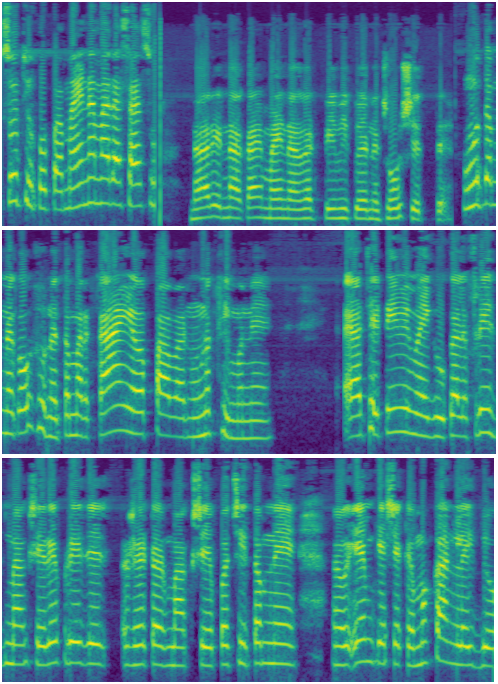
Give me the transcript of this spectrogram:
શું થયું પપ્પા માયના મારા સાસુ? ના રે ના કાંઈ માયના ટીવી તો એને જોશે જ તે. હું તમને કહું છું ને તમારે કાંઈ અપાવવાનું નથી મને. આજે ટીવી માંગ્યું. કાલે ફ્રીજ માંગશે રેફ્રિજરેટર માંગશે. પછી તમને એમ કહેશે કે મકાન લઈ દો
